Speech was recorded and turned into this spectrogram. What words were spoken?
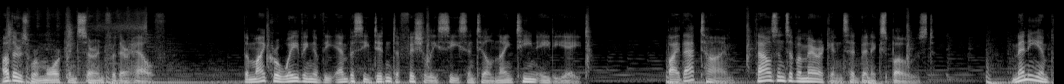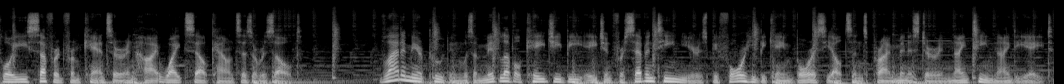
others were more concerned for their health. The microwaving of the embassy didn't officially cease until 1988. By that time, thousands of Americans had been exposed. Many employees suffered from cancer and high white cell counts as a result. Vladimir Putin was a mid-level KGB agent for 17 years before he became Boris Yeltsin's prime minister in 1998.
